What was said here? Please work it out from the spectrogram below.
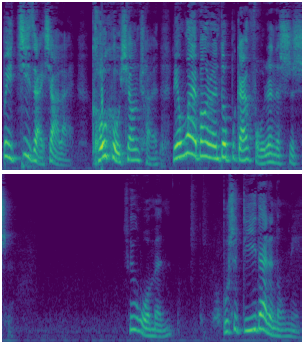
被记载下来，口口相传，连外邦人都不敢否认的事实。所以，我们不是第一代的农民。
